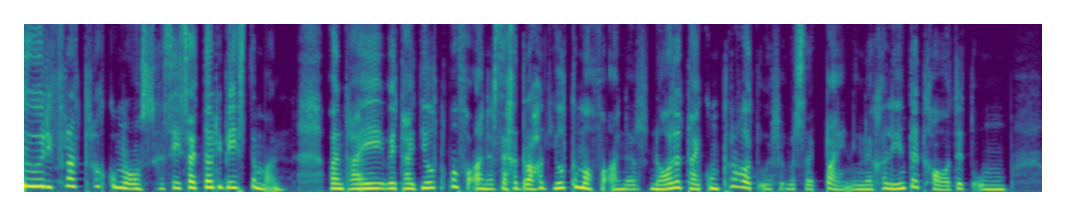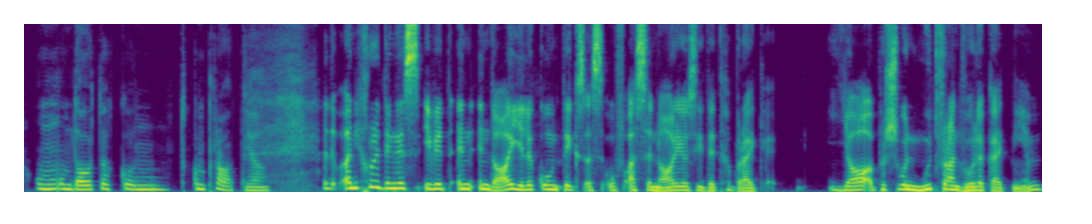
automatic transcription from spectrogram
Toe die vrou terugkom na ons gesê sy het nou die beste man want hy weet hy het heeltemal verander sy gedrag het heeltemal verander nadat hy kom praat oor oor sy pyn en 'n geleentheid gehad het om om om daar te kon te kon praat. Ja. En die- groot ding is, jy weet, in in daai hele konteks is of as scenario's jy dit gebruik, ja, 'n persoon moet verantwoordelikheid neem,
